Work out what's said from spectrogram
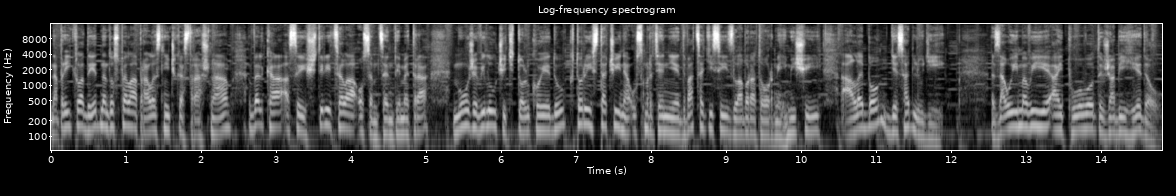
Napríklad jedna dospelá pralesnička strašná, veľká asi 4,8 cm, môže vylúčiť toľko jedu, ktorý stačí na usmrtenie 20 tisíc laboratórnych myší alebo 10 ľudí. Zaujímavý je aj pôvod žabých jedov.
